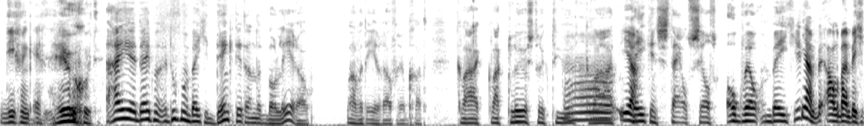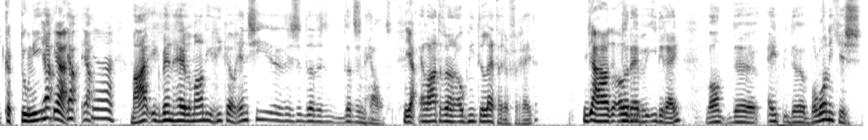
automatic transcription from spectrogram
Die vind ik echt heel goed. Hij deed me, het doet me een beetje denken dit aan dat Bolero. waar we het eerder over hebben gehad. Qua, qua kleurstructuur, Oh, qua ja. tekenstijl zelfs ook wel een beetje. Ja, be- allebei een beetje cartoony. Ja, Ja, ja, ja. Maar ik ben helemaal die Rico Renzi, dat is, dat is, dat is een held. Ja. En laten we dan ook niet de letteren vergeten. Ja, de- Dat hebben we iedereen. Want de, epi- de ballonnetjes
